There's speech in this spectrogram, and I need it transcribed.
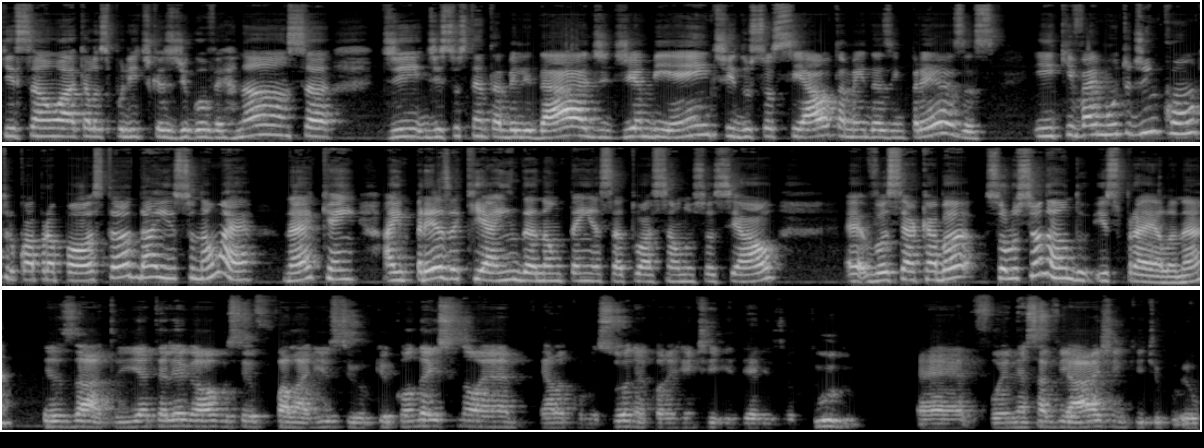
Que são aquelas políticas de governança, de, de sustentabilidade, de ambiente e do social também das empresas, e que vai muito de encontro com a proposta da Isso Não É, né? Quem a empresa que ainda não tem essa atuação no social é, você acaba solucionando isso para ela, né? Exato, e é até legal você falar isso, porque quando isso não é, ela começou, né? Quando a gente idealizou tudo, é, foi nessa viagem que tipo eu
